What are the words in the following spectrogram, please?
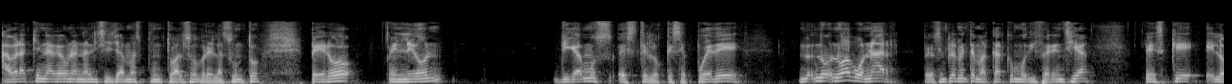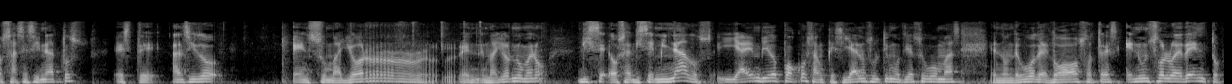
habrá quien haga un análisis ya más puntual sobre el asunto, pero en León digamos, este, lo que se puede, no, no, no abonar, pero simplemente marcar como diferencia, es que los asesinatos este, han sido en su mayor, en el mayor número, dice, o sea, diseminados. Y ha habido pocos, aunque si ya en los últimos días hubo más, en donde hubo de dos o tres, en un solo evento.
